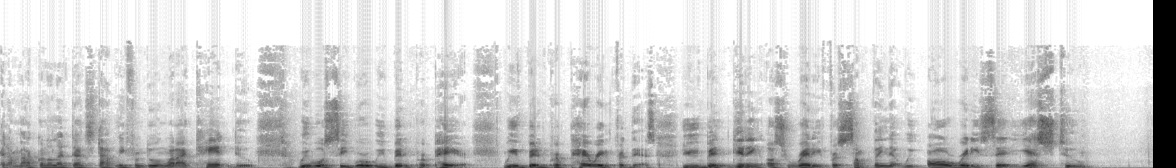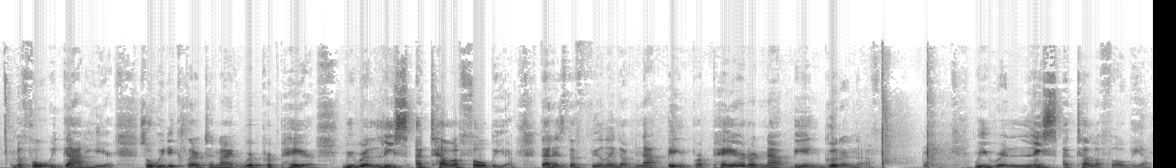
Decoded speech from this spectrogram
and I'm not going to let that stop me from doing what I can't do. We will see where we've been prepared. We've been preparing for this. You've been getting us ready for something that we already said yes to before we got here. So we declare tonight we're prepared. We release atelophobia. That is the feeling of not being prepared or not being good enough. We release atelophobia.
